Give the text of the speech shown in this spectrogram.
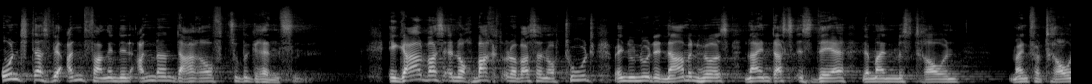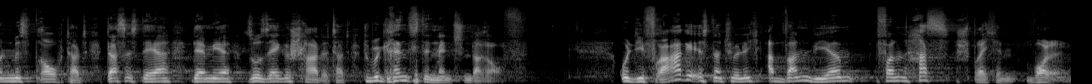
und dass wir anfangen, den anderen darauf zu begrenzen. Egal, was er noch macht oder was er noch tut, wenn du nur den Namen hörst, nein, das ist der, der mein Misstrauen, mein Vertrauen missbraucht hat. Das ist der, der mir so sehr geschadet hat. Du begrenzt den Menschen darauf. Und die Frage ist natürlich, ab wann wir von Hass sprechen wollen.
